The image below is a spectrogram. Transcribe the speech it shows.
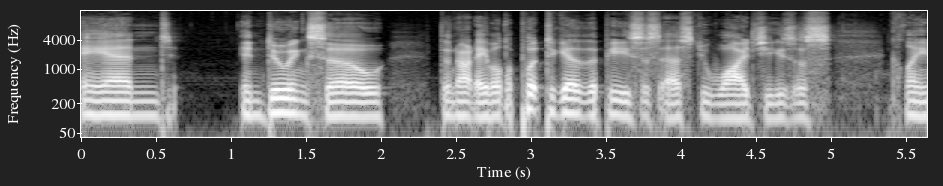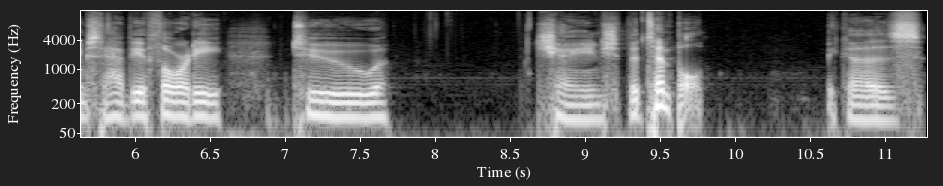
And in doing so, they're not able to put together the pieces as to why Jesus claims to have the authority to change the temple, because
